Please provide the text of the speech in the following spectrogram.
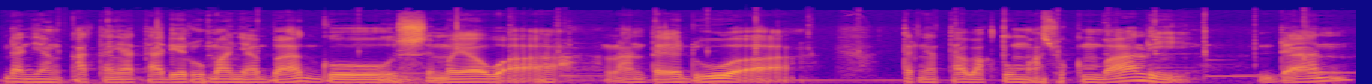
Dan yang katanya tadi rumahnya bagus, mewah, lantai dua, ternyata waktu masuk kembali. Dan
